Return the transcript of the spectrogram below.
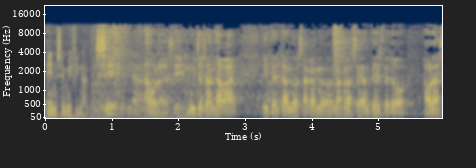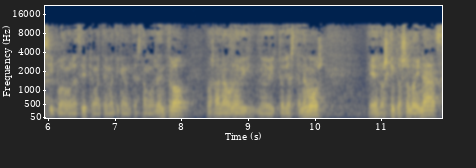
en semifinales. Sí, ahora sí. Muchos andaban intentando sacarnos la frase antes, pero ahora sí podemos decir que matemáticamente estamos dentro, hemos ganado nueve, victorias tenemos, eh, los quintos son Oinaz,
